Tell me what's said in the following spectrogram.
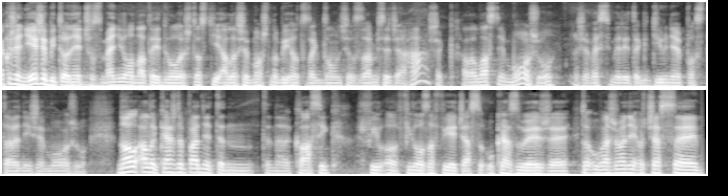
Akože nie, že by to niečo zmenilo na tej dôležitosti, ale že možno by ho to tak donúčil zamyslieť, že aha, však ale vlastne môžu, že vesmír je tak divne postavený, že môžu. No ale každopádne ten, ten klasik fil- filozofie času ukazuje, že to uvažovanie o čase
